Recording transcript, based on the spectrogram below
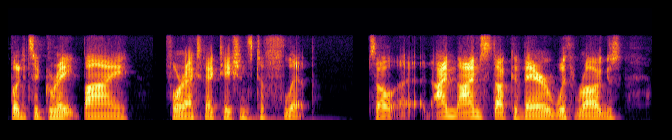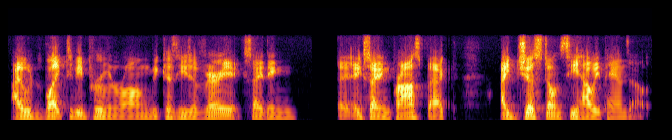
but it's a great buy for expectations to flip. So uh, I'm I'm stuck there with Ruggs. I would like to be proven wrong because he's a very exciting exciting prospect. I just don't see how he pans out.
